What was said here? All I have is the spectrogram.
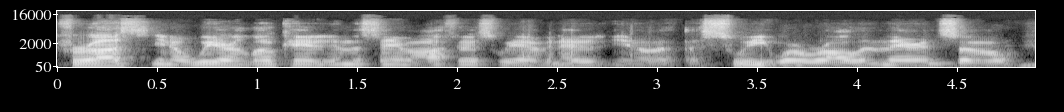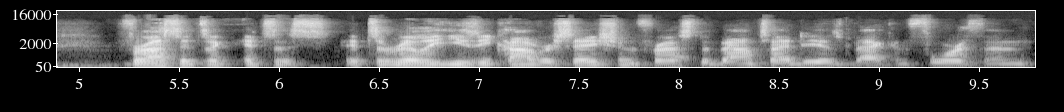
for us, you know, we are located in the same office. We have an edit, you know, a suite where we're all in there. And so for us, it's a it's a it's a really easy conversation for us to bounce ideas back and forth and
